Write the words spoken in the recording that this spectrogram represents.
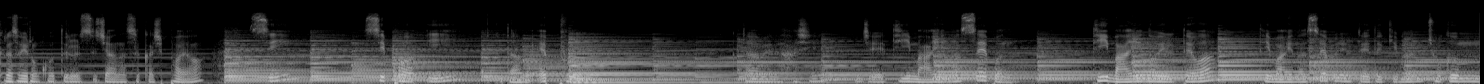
그래서 이런 코드를 쓰지 않았을까 싶어요. C, C 퍼 E, 그 다음에 F, 그 다음에 다시 이제 D 마이너 7, D 마이너일 때와 D 마이너 7일 때의 느낌은 조금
